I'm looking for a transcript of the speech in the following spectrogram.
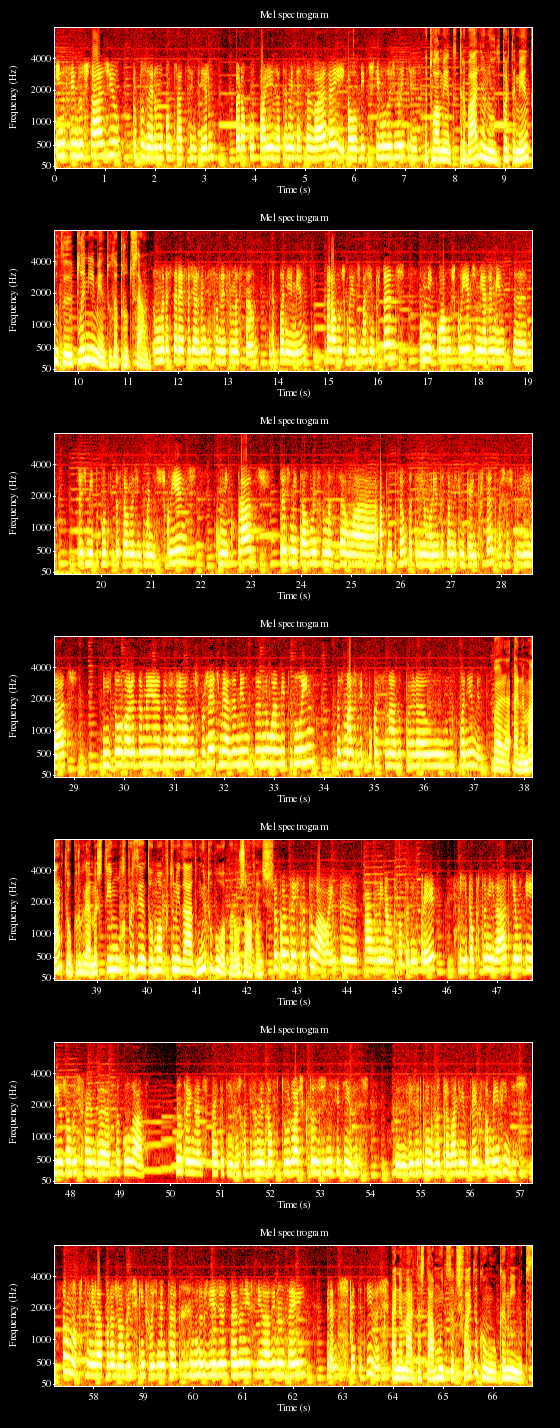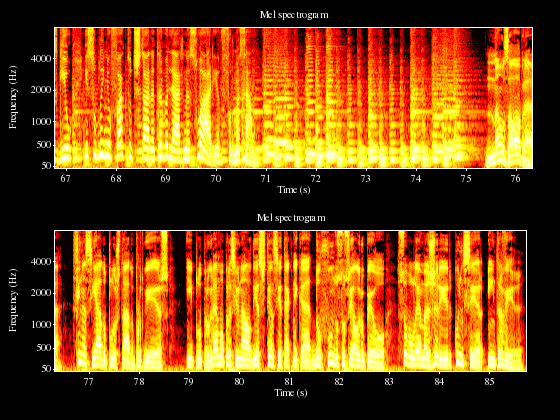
e no fim do estágio propuseram-me um contrato sem termo para ocupar exatamente essa vaga e ao abrigo do estímulo 2013. Atualmente trabalha no Departamento de Planeamento da Produção. Uma das tarefas é a organização da informação de planeamento para alguns clientes mais importantes. Comunico com alguns clientes, nomeadamente transmito o ponto de situação das encomendas dos clientes, comunico prazos, transmito alguma informação à, à produção para terem uma orientação daquilo que é importante, quais são as prioridades e estou agora também a desenvolver alguns projetos, nomeadamente no âmbito do Lean, mas mais vocacionado para o planeamento. Para Ana Marta, o programa Estímulo representa uma oportunidade muito boa para os jovens. No contexto atual, em que há uma enorme falta de emprego e de oportunidades, e os jovens que saem da faculdade não têm grandes expectativas relativamente ao futuro, acho que todas as iniciativas que visem promover o trabalho e o emprego são bem-vindas. São uma oportunidade para os jovens que, infelizmente, nos dias de hoje saem da universidade e não têm grandes expectativas. Ana Marta está muito satisfeita com o caminho que seguiu e sublinha o facto de estar a trabalhar na sua área de formação. Mãos à obra, financiado pelo Estado português e pelo Programa Operacional de Assistência Técnica do Fundo Social Europeu, sob o lema Gerir, Conhecer e Intervir.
